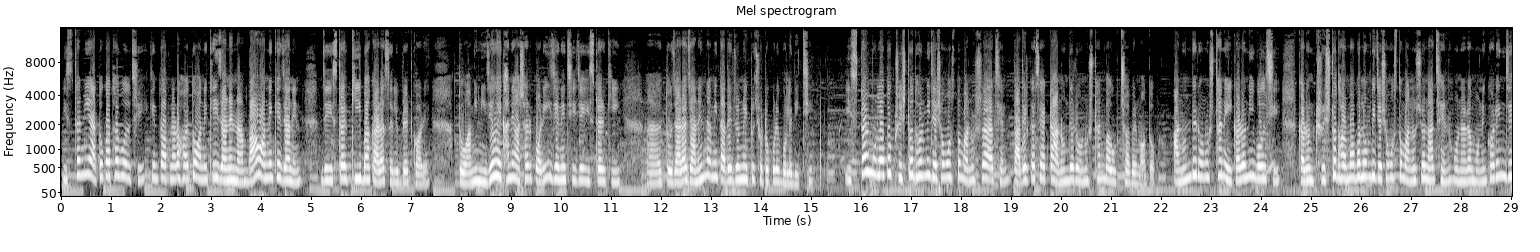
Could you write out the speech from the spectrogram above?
ইস্টার নিয়ে এত কথা বলছি, কিন্তু আপনারা হয়তো অনেকেই জানেন না বা অনেকে জানেন যে ইস্টার কি বা কারা সেলিব্রেট করে। তো আমি নিজেও এখানে আসার পরেই জেনেছি যে ইস্টার কি। তো যারা জানেন না, আমি তাদের জন্য একটু ছোট করে বলে দিচ্ছি। ইস্টার মূলত খ্রিস্টধর্মী যে সমস্ত মানুষরা আছেন, তাদের কাছে একটা আনন্দের অনুষ্ঠান বা উৎসবের মতো। আনন্দের অনুষ্ঠান এই কারণেই বলছি, কারণ খ্রিস্ট ধর্মাবলম্বী যে সমস্ত মানুষজন আছেন, ওনারা মনে করেন যে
